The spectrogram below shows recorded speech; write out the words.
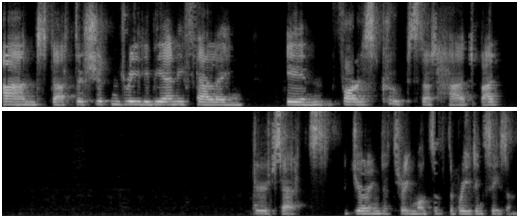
and that there shouldn't really be any felling in forest coupes that had bad sets during the three months of the breeding season.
